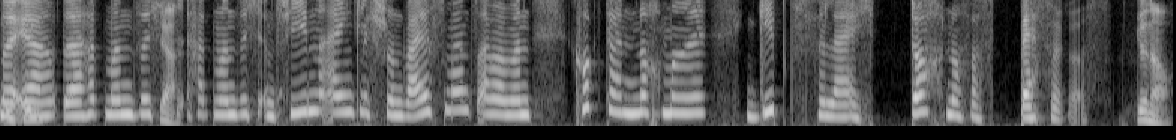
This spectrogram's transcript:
Also ne? deswegen- Ja, da hat man sich, Ja. hat man sich entschieden, eigentlich schon weiß man's, aber man guckt dann nochmal, gibt's vielleicht doch noch was Besseres? Genau.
